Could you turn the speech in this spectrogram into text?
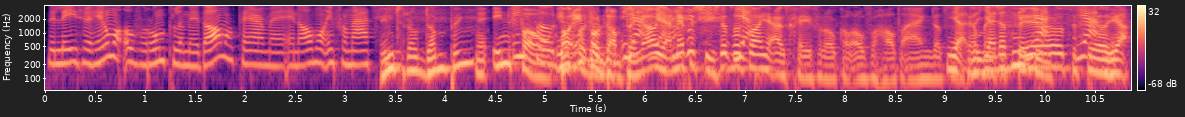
de lezer helemaal overrompelen met allemaal termen en allemaal informatie. Introdumping? Nee, info. Info- Oh, infodumping. Ja, oh ja, ja. nee, precies. Dat was Ja. waar je uitgever ook al over had eigenlijk. Dat, Ja, veel dat jij dat niet veel te Ja. veel, ja.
